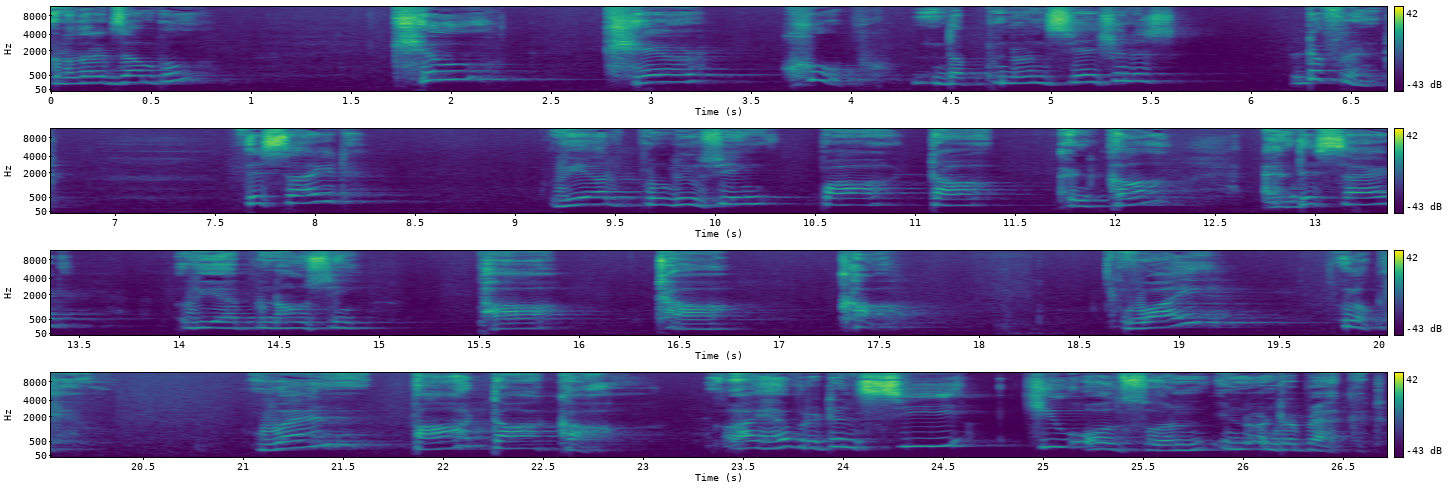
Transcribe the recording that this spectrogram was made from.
another example, kill, care, coop. The pronunciation is different. This side, we are producing pa, ta, and ka, and this side, we are pronouncing pa, ta, ka. Why? Look, when pa, ta, ka, I have written CQ also in, in under bracket.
